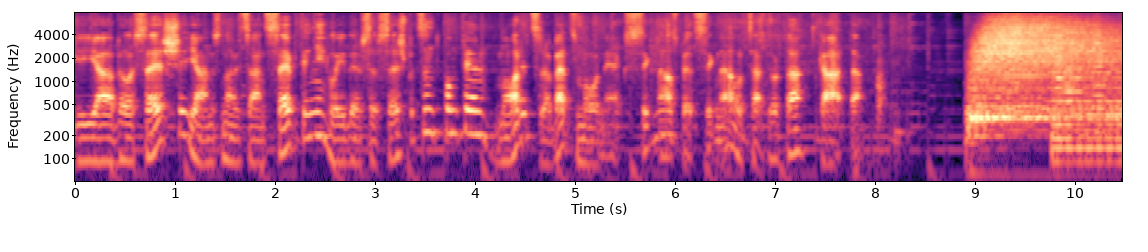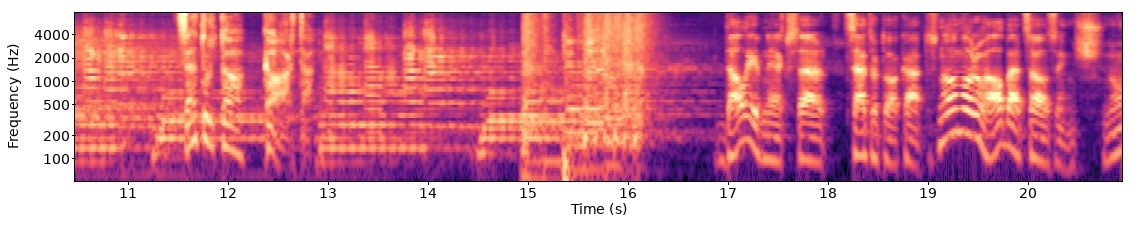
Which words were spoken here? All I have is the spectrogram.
Gijābele 6, Jānis Novicāns 7, līderis ar 16 punktiem, Morits Roberts Mūrnieks. Signāls pēc signāla 4. kārta. Ceturtā kārta. Dalībnieks ar 4. kārtas numuru Alberts Alziņš. Nu,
